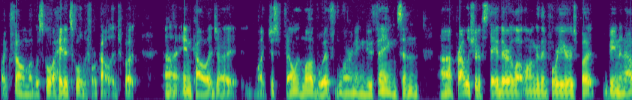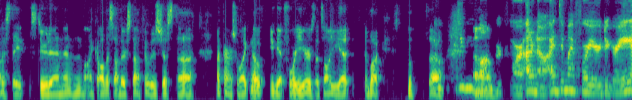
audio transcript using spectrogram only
like fell in love with school. I hated school before college, but uh, in college, I like just fell in love with learning new things and uh, probably should have stayed there a lot longer than four years, but being an out of state student and like all this other stuff, it was just, uh, my parents were like, nope, you get four years. That's all you get. Good luck. so, you um, longer for? I don't know. I did my four year degree.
